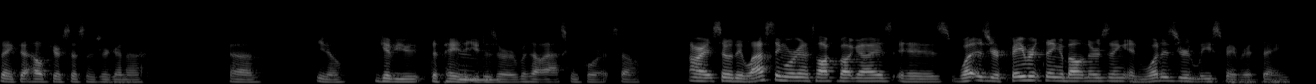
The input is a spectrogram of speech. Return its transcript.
think that healthcare systems are gonna, uh, you know, give you the pay that you Mhm. deserve without asking for it. So, all right. So the last thing we're gonna talk about, guys, is what is your favorite thing about nursing, and what is your least favorite thing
